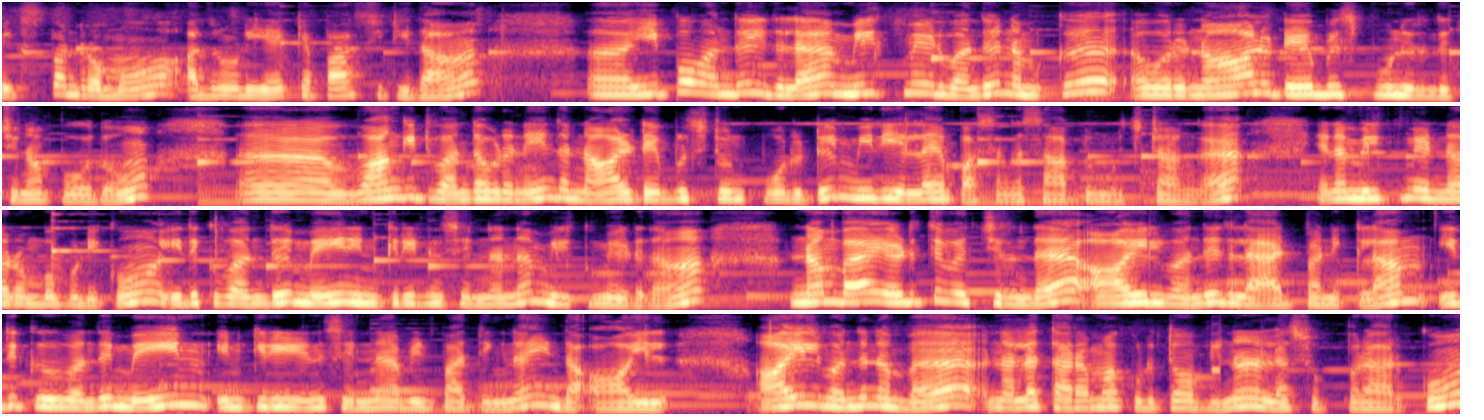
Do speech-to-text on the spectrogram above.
மிக்ஸ் பண்ணுறோமோ அதனுடைய கெப்பாசிட்டி தான். இப்போ வந்து இதில் மில்க் மேட் வந்து நமக்கு ஒரு நாலு டேபிள் ஸ்பூன் இருந்துச்சுன்னா போதும். வாங்கிட்டு வந்த உடனே இந்த நாலு டேபிள் ஸ்பூன் போட்டுட்டு மீதி எல்லாம் என் பசங்க சாப்பிட்டு முடிச்சிட்டாங்க. ஏன்னா மில்க் மேட்னால் ரொம்ப பிடிக்கும். இதுக்கு வந்து மெயின் இன்க்ரீடியன்ஸ் என்னென்னா மில்க் மேடு தான். நம்ம எடுத்து வச்சுருந்த ஆயில் வந்து இதில் ஆட் பண்ணிக்கலாம். இதுக்கு வந்து மெயின் இன்க்ரீடியன்ஸ் என்ன அப்படின்னு பார்த்தீங்கன்னா இந்த ஆயில் ஆயில் வந்து நம்ம நல்லா தரமாக கொடுத்தோம் அப்படின்னா நல்லா சூப்பராக இருக்கும்.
